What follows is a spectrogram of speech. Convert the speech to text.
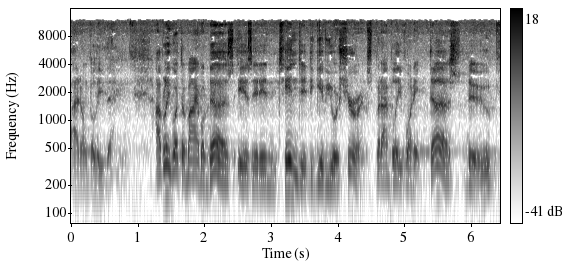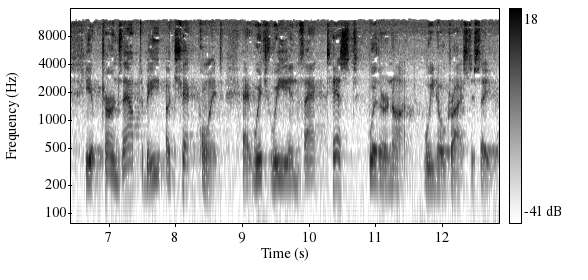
I don't believe that. I believe what the Bible does is it intended to give you assurance, but I believe what it does do, it turns out to be a checkpoint at which we in fact test whether or not we know Christ as Savior.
